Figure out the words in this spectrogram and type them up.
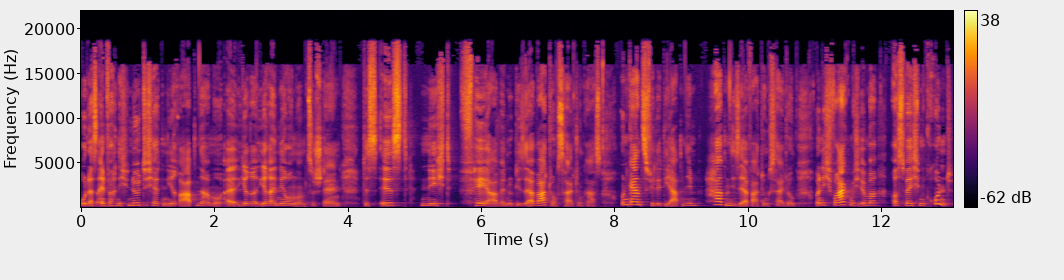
oder es einfach nicht nötig hätten, ihre Abnahme, äh, ihre, ihre Ernährung umzustellen. Das ist nicht fair, wenn du diese Erwartungshaltung hast. Und ganz viele, die abnehmen, haben diese Erwartungshaltung. Und ich frage mich immer, aus welchem Grund?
